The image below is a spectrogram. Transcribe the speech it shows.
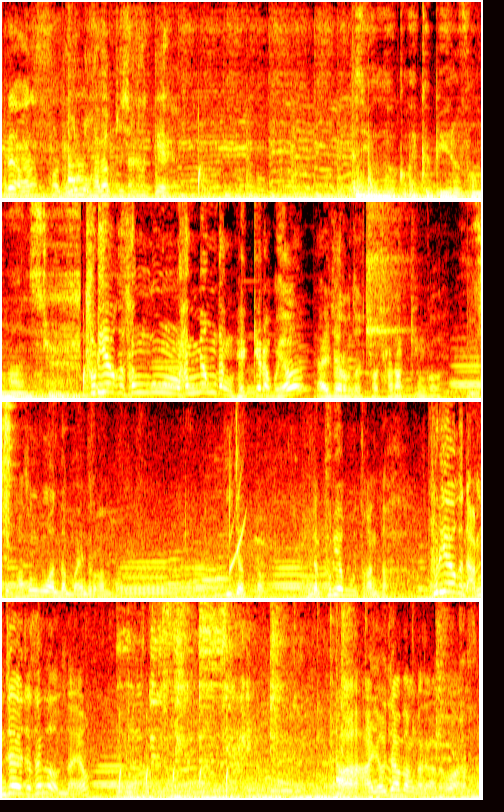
그래 알았어 이걸로 가볍게 시작할게. 프리어그 성공 한 명당 100개라고요? 알죠 여러분들 저 자다 낀 거 미션 다 성공한다는 마인드로 간다 늦었다 일단 프리어그부터 간다 프리어그 남자 여자 상관없나요? 아, 아 여자만 가능하다고? 알았어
